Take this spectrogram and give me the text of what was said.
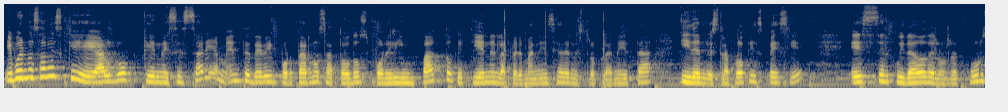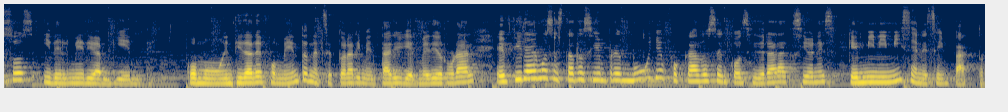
Y bueno, sabes que algo que necesariamente debe importarnos a todos por el impacto que tiene la permanencia de nuestro planeta y de nuestra propia especie es el cuidado de los recursos y del medio ambiente. Como entidad de fomento en el sector alimentario y el medio rural, en FIRA hemos estado siempre muy enfocados en considerar acciones que minimicen ese impacto.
